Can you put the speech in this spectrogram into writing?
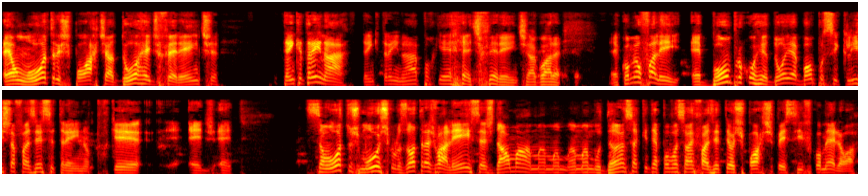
é um outro esporte, a dor é diferente. Tem que treinar, tem que treinar porque é diferente. Agora, é como eu falei, é bom para o corredor e é bom para o ciclista fazer esse treino, porque é, é, é são outros músculos, outras valências, dá uma, uma, uma, mudança que depois você vai fazer teu esporte específico melhor.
